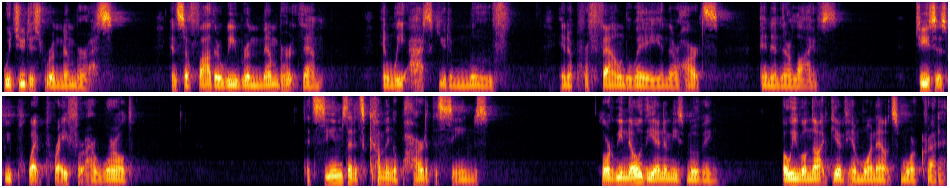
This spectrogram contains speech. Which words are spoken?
would you just remember us? And so, Father, we remember them and we ask you to move in a profound way in their hearts and in their lives. Jesus, we pray for our world. It seems that it's coming apart at the seams. Lord, we know the enemy's moving, but we will not give him one ounce more credit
